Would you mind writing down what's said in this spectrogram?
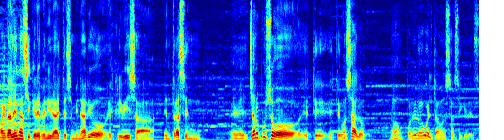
Magdalena, si querés venir a este seminario, escribís a. entrás en. Eh, ya lo puso este, este Gonzalo, ¿no? Ponelo de vuelta, Gonzalo, si querés.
